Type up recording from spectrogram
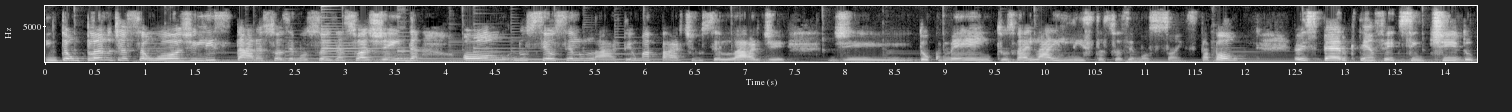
Então, plano de ação hoje, listar as suas emoções na sua agenda ou no seu celular. Tem uma parte no celular de, de documentos, vai lá e lista as suas emoções, tá bom? Eu espero que tenha feito sentido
